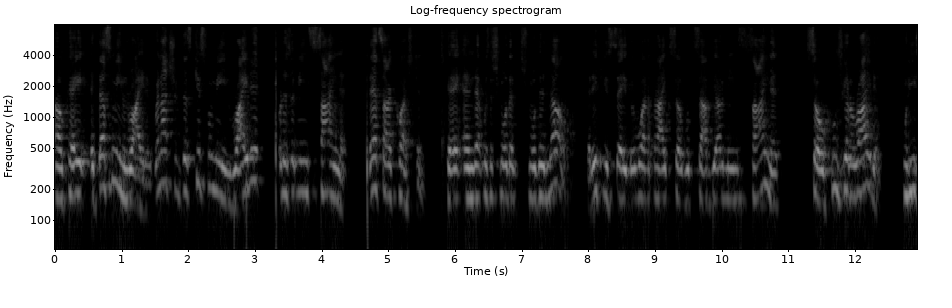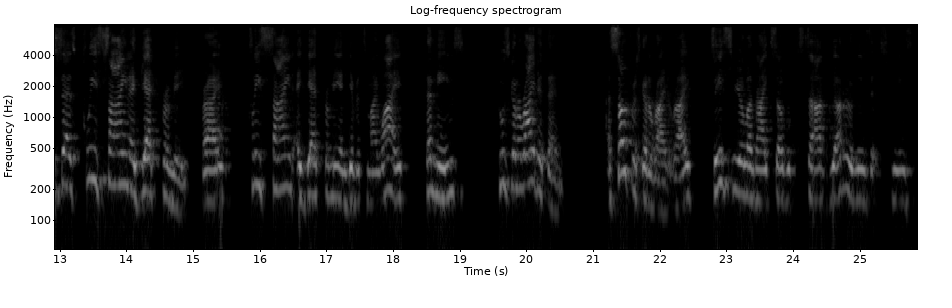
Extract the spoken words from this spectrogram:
Okay, it doesn't mean write it. We're not sure. Does kisfu mean write it or does it mean sign it? That's our question. Okay, and that was a Shmuel that Shmuel didn't know. But if you say the what Savyada means sign it, so who's going to write it? When he says, please sign a get for me, right? please sign a get for me and give it to my wife, that means who's going to write it then? A sofer is going to write it, right? So means it means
